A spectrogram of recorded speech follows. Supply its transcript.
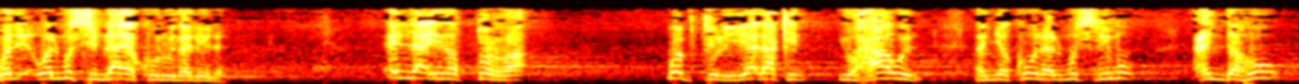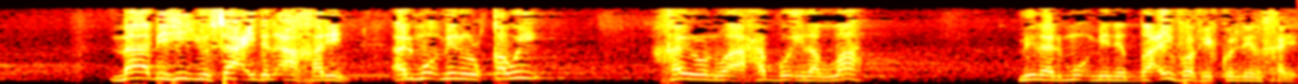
والمسلم لا يكون ذليلا. إلا إذا اضطر وابتلي لكن يحاول أن يكون المسلم عنده ما به يساعد الآخرين. المؤمن القوي خير وأحب إلى الله من المؤمن الضعيف وفي كل خير.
